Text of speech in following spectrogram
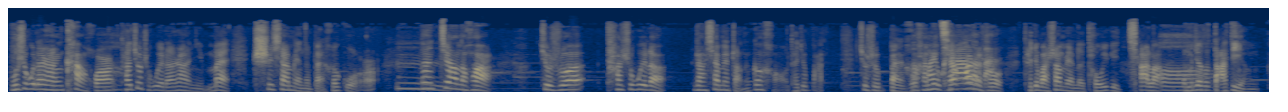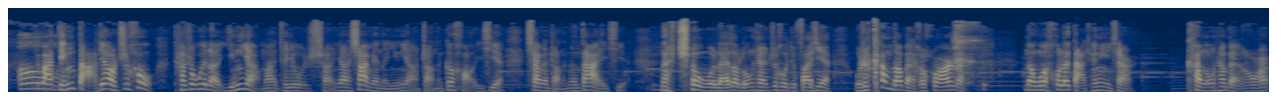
不是为了让人看花它就是为了让你卖吃下面的百合果嗯，那这样的话，就是说它是为了让下面长得更好，它就把就是百合还没有开花的时候，它就把上面的头给掐了，我们叫做打顶，就把顶打掉之后，它是为了营养嘛，它就上让下面的营养长得更好一些，下面长得更大一些。那这我来到龙山之后就发现我是看不到百合花的。那我后来打听一下，看龙山百合花，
